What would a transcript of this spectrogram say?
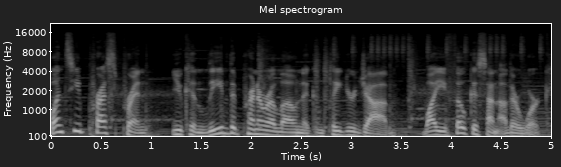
Once you press print, you can leave the printer alone to complete your job while you focus on other work.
